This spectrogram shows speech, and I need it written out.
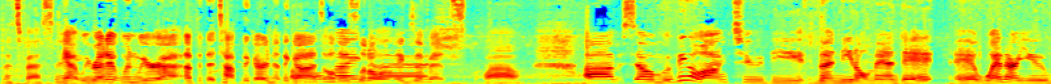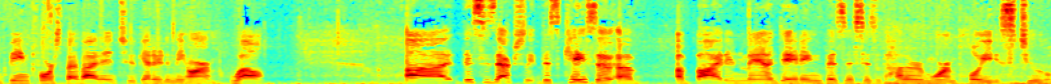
That's fascinating. Yeah, we read it when we were uh, up at the top of the Garden of the Gods. Oh all those little gosh. exhibits. Wow. Um, so moving along to the the needle mandate, uh, when are you being forced by Biden to get it in the arm? Well, uh, this is actually this case of, of of Biden mandating businesses with 100 or more employees to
